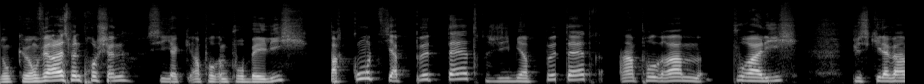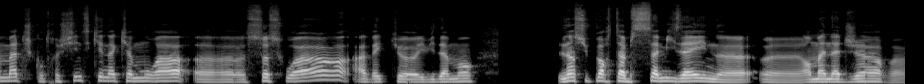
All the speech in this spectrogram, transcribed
Donc, heu, on verra la semaine prochaine s'il y a un programme pour Bayley. Par contre, il y a peut-être, je dis bien peut-être, un programme pour Ali, puisqu'il avait un match contre Shinsuke Nakamura, heu, ce soir avec, heu, évidemment l'insupportable Sami Zayn, en manager,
